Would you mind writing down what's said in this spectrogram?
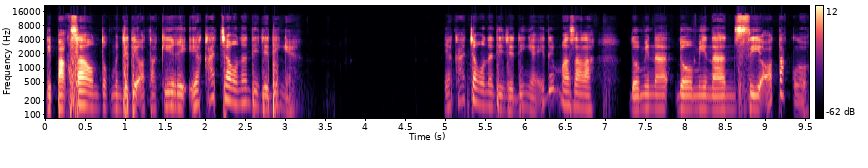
dipaksa untuk menjadi otak kiri, ya kacau nanti jadinya. Ya kacau nanti jadinya. Itu masalah domina, dominansi otak loh.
